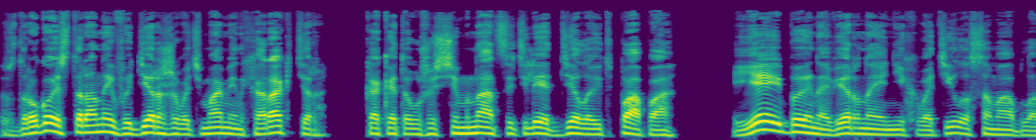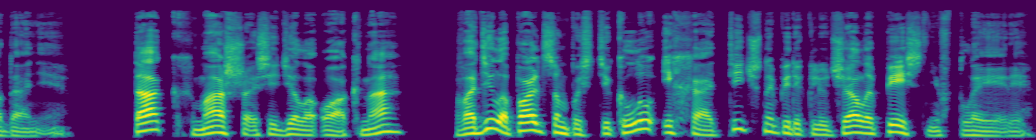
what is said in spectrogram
С другой стороны, выдерживать мамин характер, как это уже 17 лет делает папа, ей бы, наверное, не хватило самообладания. Так Маша сидела у окна, водила пальцем по стеклу и хаотично переключала песни в плеере.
